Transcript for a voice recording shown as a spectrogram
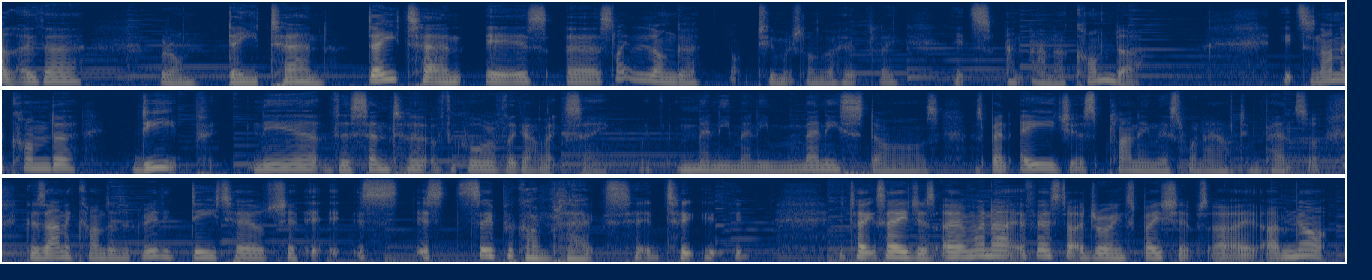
Hello there. We're on day 10. Day 10 is uh, slightly longer, not too much longer, hopefully. It's an anaconda. It's an anaconda deep near the centre of the core of the galaxy with many, many, many stars. I spent ages planning this one out in pencil because Anaconda is a really detailed ship. It's, it's super complex. It, it, it, it takes ages. And when I first started drawing spaceships, I, I'm not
